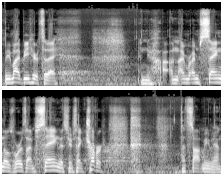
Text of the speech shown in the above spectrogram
But you might be here today and I'm, I'm, I'm saying those words, I'm saying this, and you're saying, Trevor, that's not me, man.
